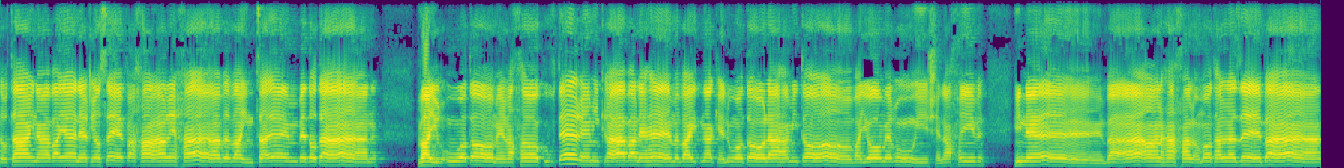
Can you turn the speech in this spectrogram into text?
דותיי נא וילך יוסף אחר אחיו וימצאם בדותן. ויראו אותו מרחוק ובטרם יקרב עליהם ויתנכלו אותו להמיתו ויאמרו איש אל אחיו הנה בעל החלומות הלזה בא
